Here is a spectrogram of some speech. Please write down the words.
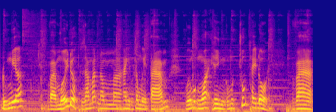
đúng nghĩa và mới được ra mắt năm à, 2018 với một ngoại hình có một chút thay đổi và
